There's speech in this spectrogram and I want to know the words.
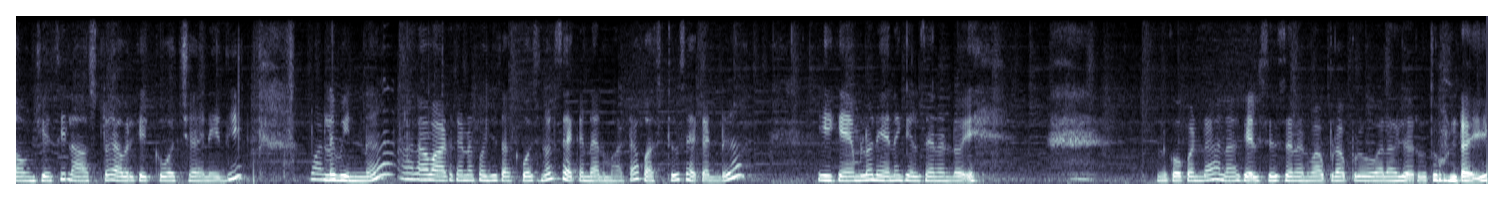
కౌంట్ చేసి లాస్ట్లో ఎవరికి ఎక్కువ వచ్చాయనేది వాళ్ళు విన్. అలా వాటికన్నా కొంచెం తక్కువ వచ్చిన వాళ్ళు సెకండ్ అనమాట ఫస్ట్ సెకండ్. ఈ గేమ్లో నేనే గెలిచానండి. అనుకోకుండా అలా గెలిచేసాను అప్పుడప్పుడు అలా జరుగుతూ ఉంటాయి.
